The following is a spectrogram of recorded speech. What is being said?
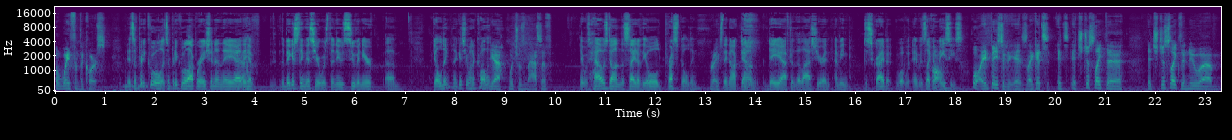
away from the course. it's a pretty cool it's a pretty cool operation, and they uh, Yeah. they have the biggest thing this year was the new souvenir um, building, I guess you want to call it. Yeah, which was massive. It was housed on the site of the old press building, Right. which they knocked down day after the last year. And I mean, describe it. What it was like Oh. a Macy's. Well, it basically is. Like it's it's it's just like the it's just like the new um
